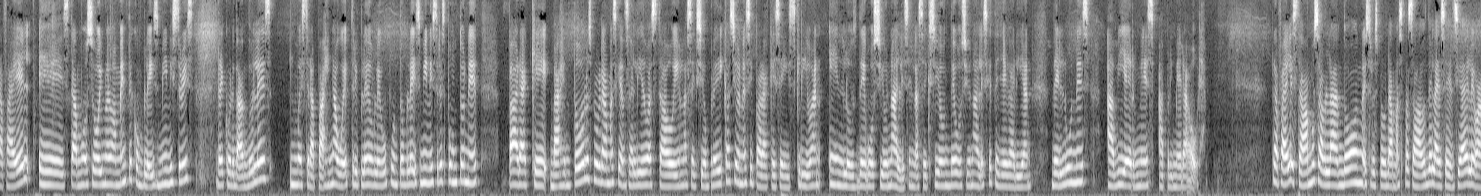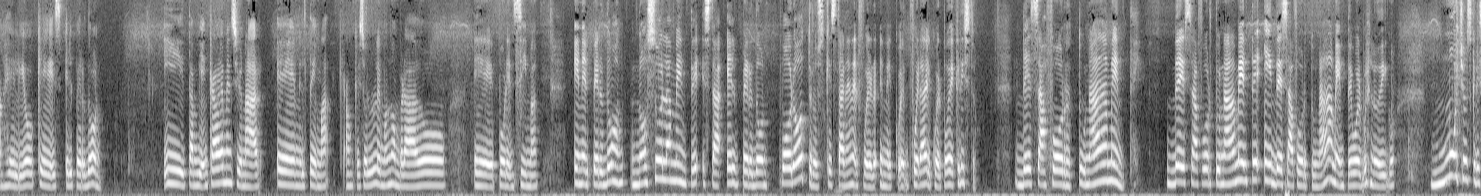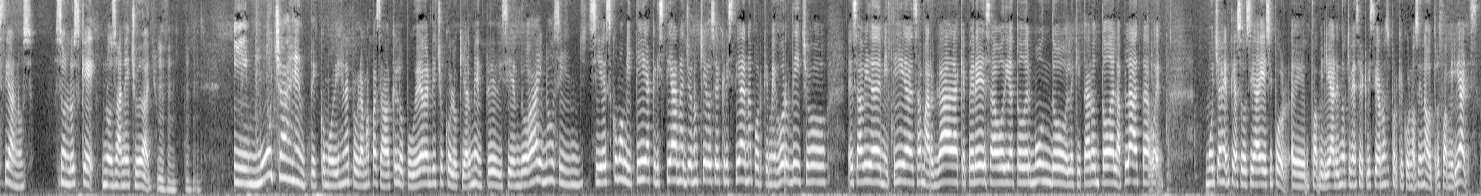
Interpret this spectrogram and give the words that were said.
Rafael, eh, estamos hoy nuevamente con Blaze Ministries, recordándoles nuestra página web www.blazeministries.net para que bajen todos los programas que han salido hasta hoy en la sección predicaciones y para que se inscriban en los devocionales, en la sección devocionales que te llegarían de lunes a viernes a primera hora. Rafael, estábamos hablando en nuestros programas pasados de la esencia del Evangelio que es el perdón. Y también cabe mencionar en el tema, aunque solo lo hemos nombrado eh, por encima. En el perdón no solamente está el perdón por otros que están en el, fuera del cuerpo de Cristo. Desafortunadamente, desafortunadamente y desafortunadamente, vuelvo y lo digo, muchos cristianos son los que nos han hecho daño. Y mucha gente, como dije en el programa pasado, que lo pude haber dicho coloquialmente, diciendo, ay, no, si, si es como mi tía cristiana, yo no quiero ser cristiana porque, mejor dicho, esa vida de mi tía es amargada, qué pereza, odia a todo el mundo, le quitaron toda la plata. Bueno, mucha gente asocia eso y por eh, familiares no quieren ser cristianos porque conocen a otros familiares.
